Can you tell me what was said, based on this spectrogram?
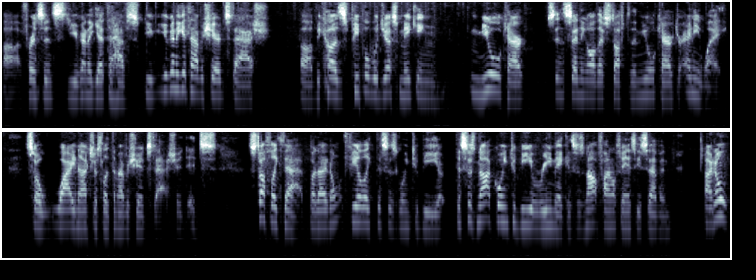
Uh, for instance, you're going to get to have you- you're going to get to have a shared stash uh, because people were just making mule characters and sending all their stuff to the mule character anyway. So why not just let them have a shared stash? It, it's stuff like that. But I don't feel like this is going to be. This is not going to be a remake. This is not Final Fantasy VII. I don't.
